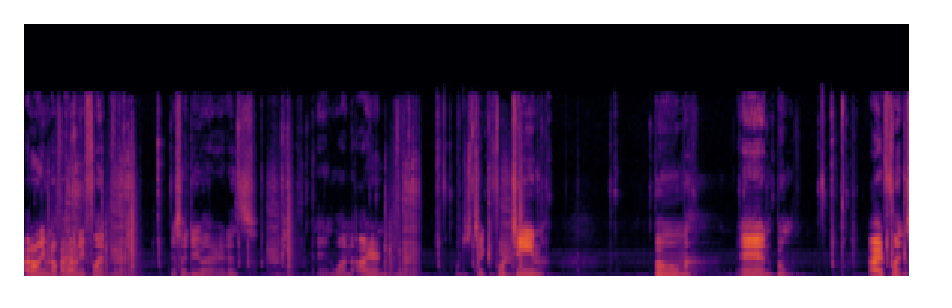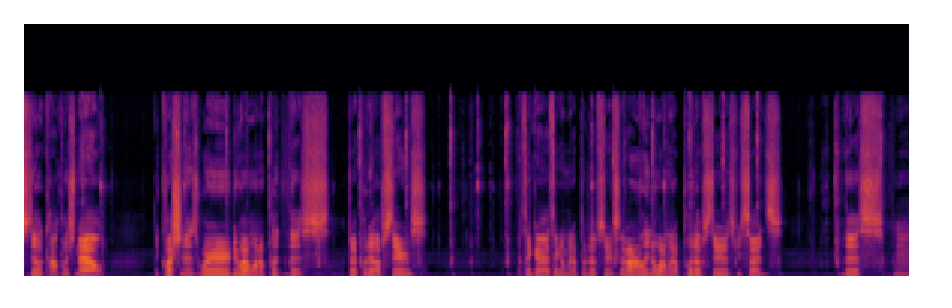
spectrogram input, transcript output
I don't even know if I have any flint. Yes, I do. There it is. And one iron. We'll just take 14. Boom. And boom. Alright, flint and steel accomplished. Now, the question is, where do I want to put this? Do I put it upstairs? I think I, I think I'm gonna put it upstairs. I don't really know what I'm gonna put upstairs besides this. Hmm.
